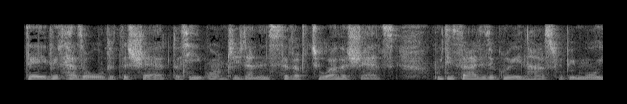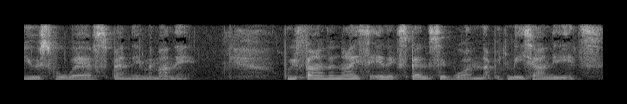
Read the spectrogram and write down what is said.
David has ordered the shed that he wanted, and instead of two other sheds, we decided a greenhouse would be a more useful way of spending the money. We found a nice, inexpensive one that would meet our needs.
